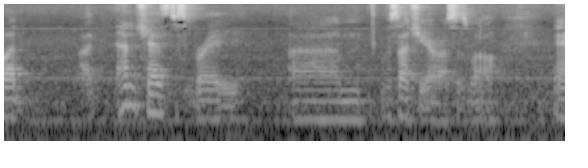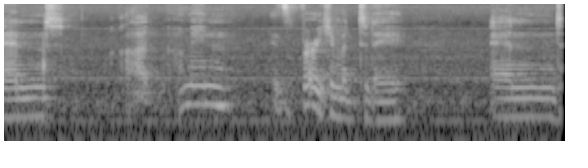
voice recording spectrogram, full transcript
but I had a chance to spray um, Versace Eros as well. And I, I mean, it's very humid today, and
